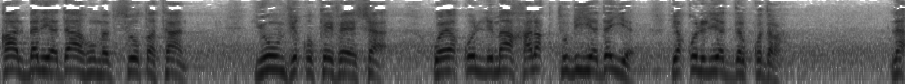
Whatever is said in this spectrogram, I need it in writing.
قال بل يداه مبسوطتان ينفق كيف يشاء ويقول لما خلقت بيدي يقول اليد القدرة. لا.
